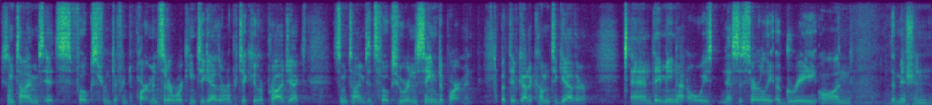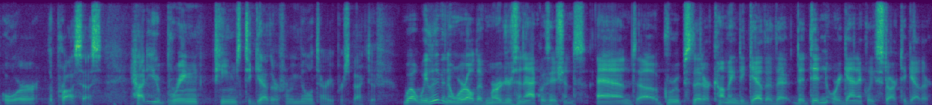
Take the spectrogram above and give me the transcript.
sometimes it's folks from different departments that are working together on a particular project. Sometimes it's folks who are in the same department, but they've got to come together and they may not always necessarily agree on the mission or the process. How do you bring teams together from a military perspective? Well, we live in a world of mergers and acquisitions and uh, groups that are coming together that, that didn't organically start together.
